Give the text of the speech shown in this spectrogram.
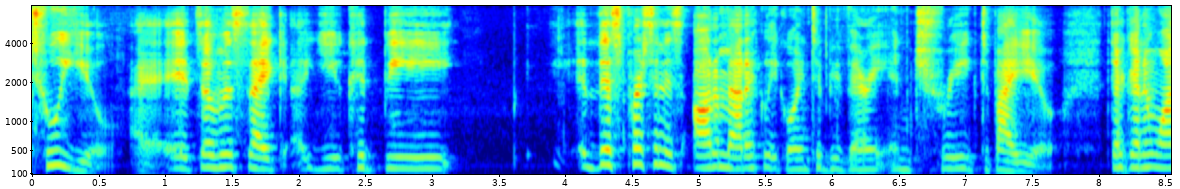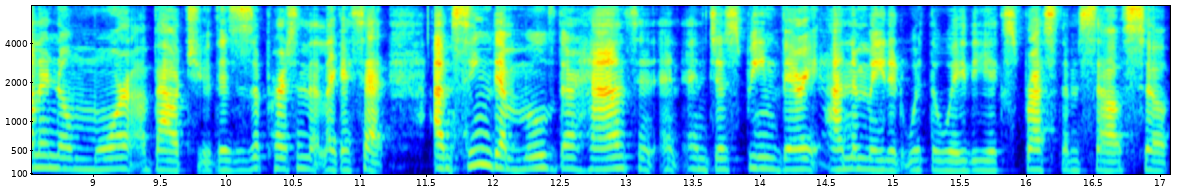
to you. It's almost like you could be, this person is automatically going to be very intrigued by you. They're going to want to know more about you. This is a person that, like I said, I'm seeing them move their hands and, and, and just being very animated with the way they express themselves. So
